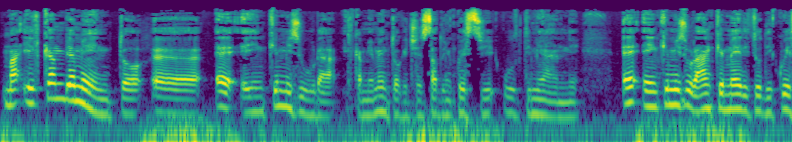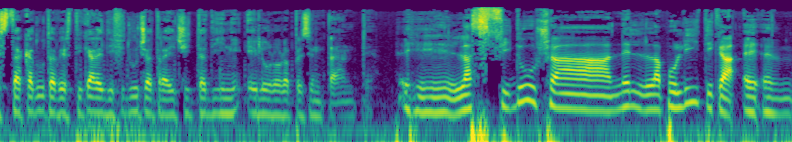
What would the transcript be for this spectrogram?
Ma il cambiamento eh, è e in che misura, il cambiamento che c'è stato in questi ultimi anni, è e in che misura anche merito di questa caduta verticale di fiducia tra i cittadini e i loro rappresentanti? La sfiducia nella politica è eh,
